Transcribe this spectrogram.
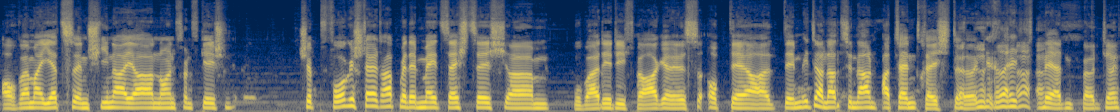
Auch wenn man jetzt in China ja einen neuen 5G-Chip vorgestellt hat mit dem Mate 60, ähm, wobei dir die Frage ist, ob der dem internationalen Patentrecht äh, gerecht werden könnte.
